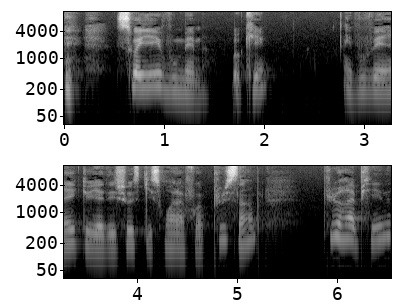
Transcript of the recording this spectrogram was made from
Soyez vous-même, ok? Et vous verrez qu'il y a des choses qui seront à la fois plus simples, plus rapides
